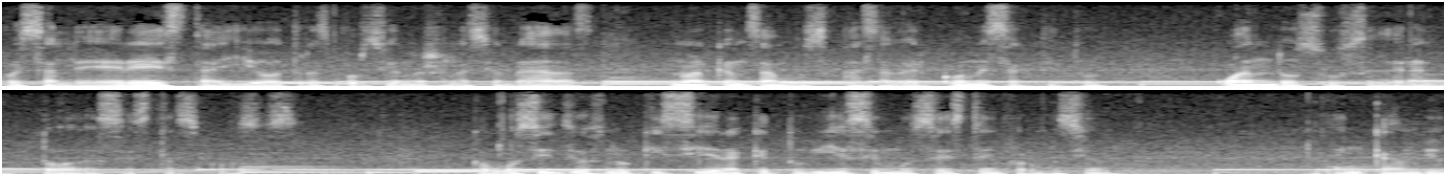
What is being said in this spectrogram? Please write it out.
pues al leer esta y otras porciones relacionadas no alcanzamos a saber con exactitud cuándo sucederán todas estas cosas. Como si Dios no quisiera que tuviésemos esta información. En cambio,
